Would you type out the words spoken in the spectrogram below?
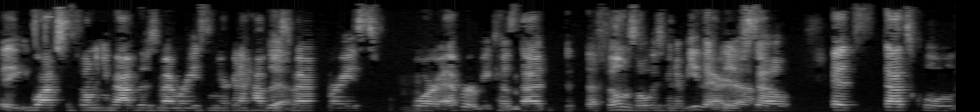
you watch the film and you have those memories, and you're gonna have those memories Mhm. Mm-hmm. forever because mm-hmm. that the film's always gonna be there. Yeah. So it's that's cool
